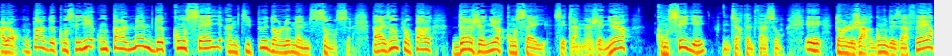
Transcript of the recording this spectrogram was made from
Alors, on parle de conseiller, on parle même de conseil un petit peu dans le même sens. Par exemple, on parle d'ingénieur conseil. C'est un ingénieur conseiller d'une certaine façon. Et dans le jargon des affaires,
